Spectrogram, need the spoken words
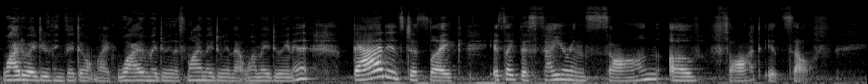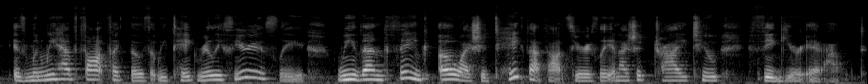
why do I do things I don't like? Why am I doing this? Why am I doing that? Why am I doing it? That is just like, it's like the siren song of thought itself is when we have thoughts like those that we take really seriously, we then think, oh, I should take that thought seriously and I should try to figure it out.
